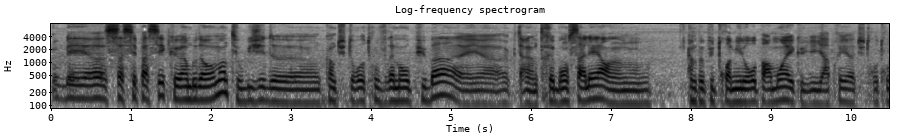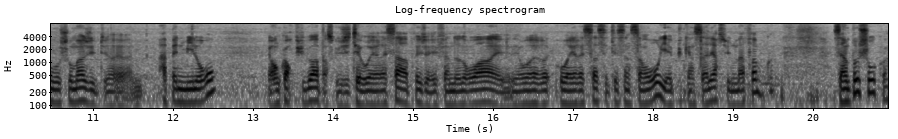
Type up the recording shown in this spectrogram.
ben, euh, Ça s'est passé qu'à un bout d'un moment, tu es obligé de. Quand tu te retrouves vraiment au plus bas et euh, que tu as un très bon salaire, un, peu plus de 3000 euros par mois et que après tu te retrouves au chômage et tu à peine 1000 euros. Et encore plus bas parce que j'étais au RSA, après j'avais fin de droit et au RSA c'était 500 euros, il n'y avait plus qu'un salaire, celui de ma femme. C'est un peu chaud quoi.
